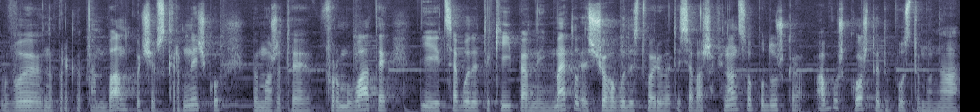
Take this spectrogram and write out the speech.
в, наприклад, там банку чи в скарбничку ви можете формувати, і це буде такий певний метод, з чого буде створюватися ваша фінансова подушка, або ж кошти, допустимо, на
